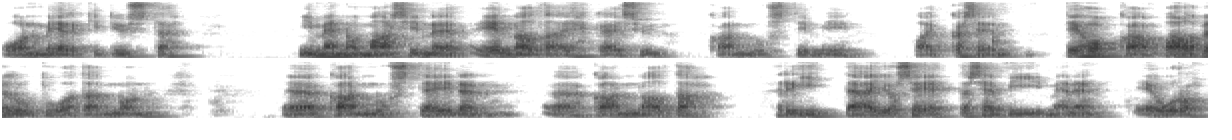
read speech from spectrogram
on merkitystä nimenomaan sinne ennaltaehkäisyn kannustimiin, vaikka sen tehokkaan palvelutuotannon kannusteiden kannalta riittää jo se, että se viimeinen euro,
